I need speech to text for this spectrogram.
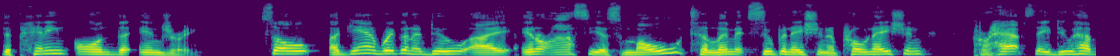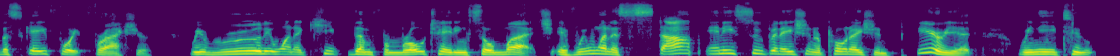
Depending on the injury. So again, we're going to do a interosseous mold to limit supination and pronation. Perhaps they do have a scaphoid fracture. We really want to keep them from rotating so much. If we want to stop any supination or pronation, period, we need to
